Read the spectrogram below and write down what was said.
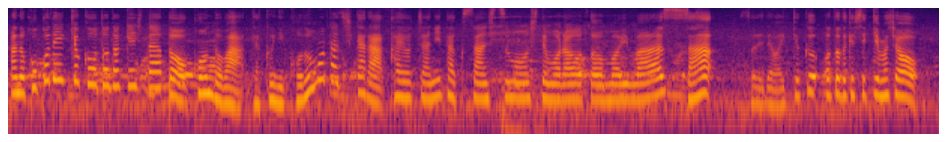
あのここで一曲お届けした後今度は逆に子どもたちからかよちゃんにたくさん質問してもらおうと思います。さあそれでは一曲お届けしていきましょう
